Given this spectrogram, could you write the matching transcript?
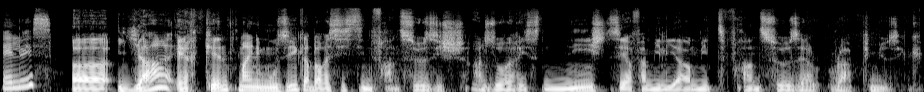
Elvis? Äh, ja, er kennt meine Musik, aber es ist in Französisch. Also er ist nicht sehr familiar mit französischer Rap-Musik.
